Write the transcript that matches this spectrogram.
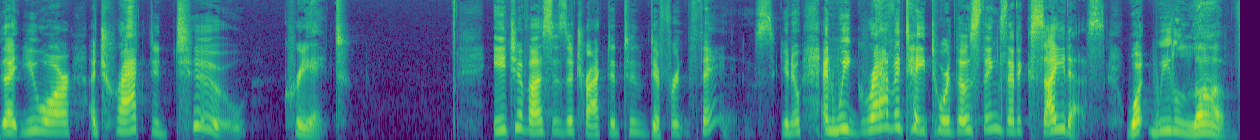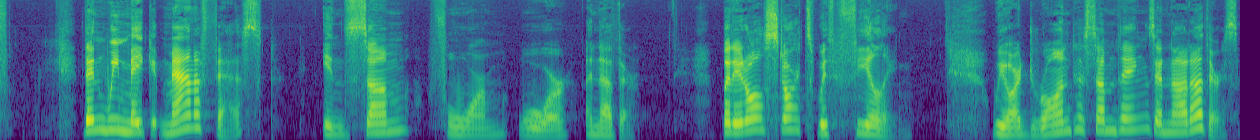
that you are attracted to create. Each of us is attracted to different things, you know, and we gravitate toward those things that excite us what we love, then we make it manifest in some form or another. But it all starts with feeling. We are drawn to some things and not others.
